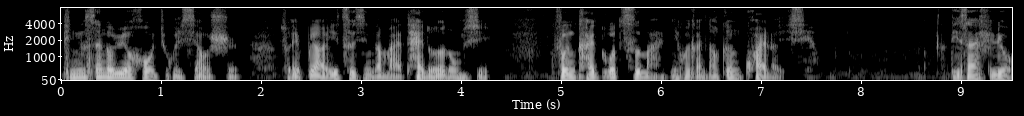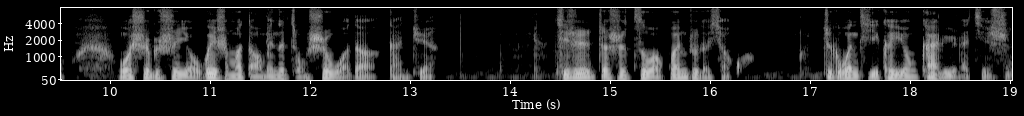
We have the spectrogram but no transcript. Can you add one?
平均三个月后就会消失。所以不要一次性的买太多的东西，分开多次买，你会感到更快乐一些。第三十六，我是不是有为什么倒霉的总是我的感觉？其实这是自我关注的效果。这个问题可以用概率来解释。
